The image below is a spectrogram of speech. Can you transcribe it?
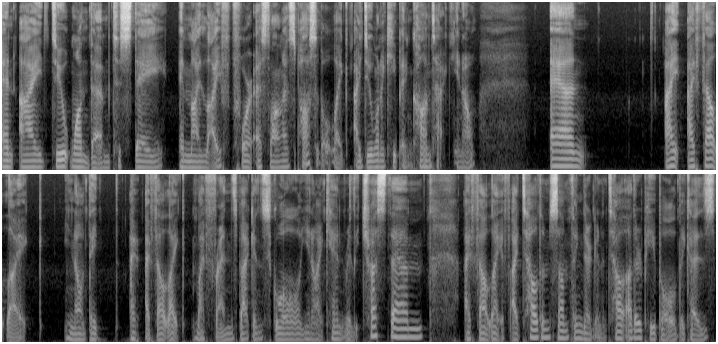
And I do want them to stay in my life for as long as possible. Like, I do want to keep in contact, you know? And I, I felt like, you know, they, I, I felt like my friends back in school, you know, I can't really trust them. I felt like if I tell them something, they're going to tell other people because,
